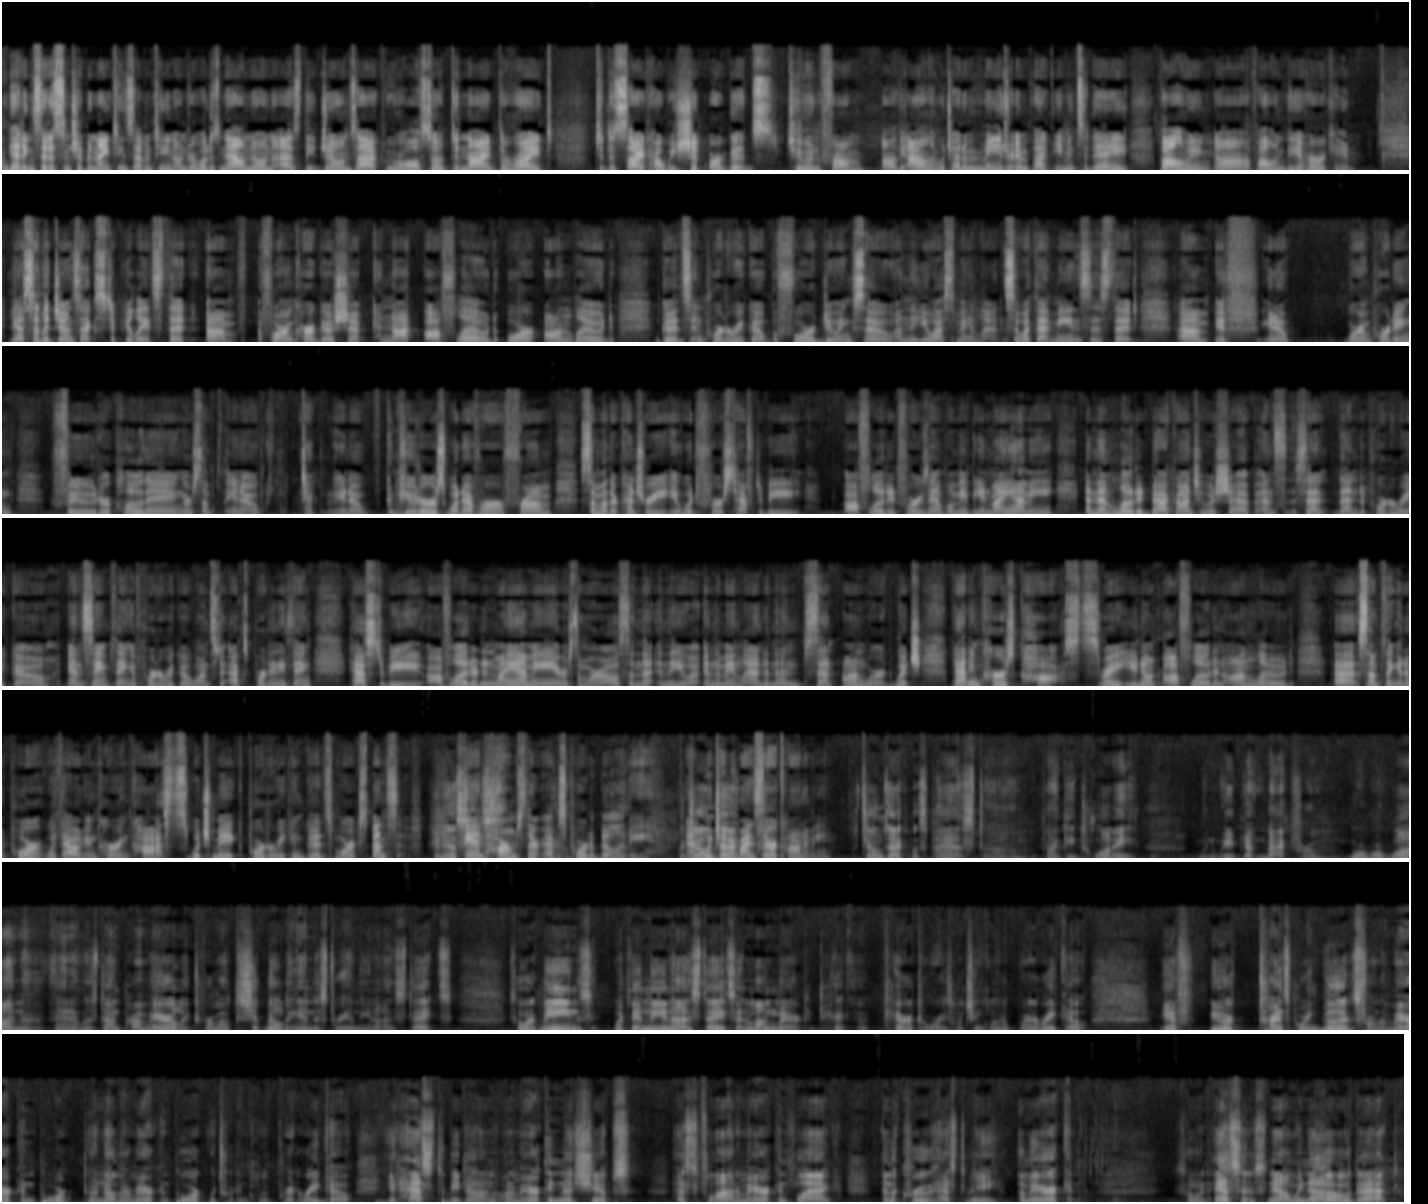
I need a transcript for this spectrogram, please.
getting citizenship in 1917 under what is now known as the Jones Act, we were also denied the right to decide how we ship our goods to and from uh, the island, which had a major impact even today following uh, following the hurricane. Yeah, so the Jones Act stipulates that um, a foreign cargo ship cannot offload or onload goods in Puerto Rico before doing so on the U.S. mainland. So what that means is that um, if you know we're importing food or clothing or something, you know. Tech, you know, computers, whatever, from some other country, it would first have to be offloaded, for example, maybe in Miami, and then loaded back onto a ship and sent then to Puerto Rico. And same thing, if Puerto Rico wants to export anything, has to be offloaded in Miami or somewhere else in the in the U in the mainland, and then sent onward. Which that incurs costs, right? You don't offload and onload uh, something at a port without incurring costs, which make Puerto Rican goods more expensive In and harms their exportability, The and which Act- undermines their economy. The Jones Act was passed um, 1920 when we had gotten back from World War One, and it was done primarily to promote the shipbuilding industry in the United States. So what it means within the United States and among American ter- territories, which included Puerto Rico, if you're transporting goods from an American port to another American port, which would include Puerto Rico, it has to be done on American ships, has to fly an American flag, and the crew has to be American. So, in essence, now we know that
